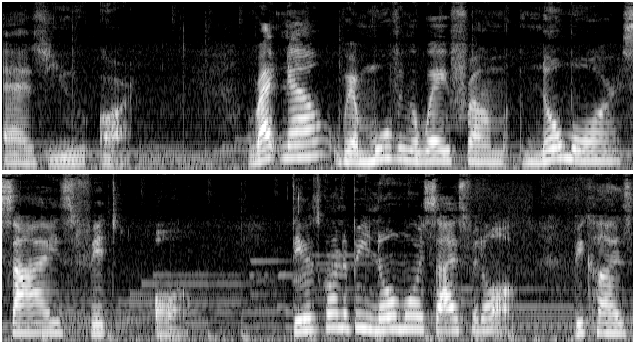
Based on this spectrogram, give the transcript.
as you are. Right now, we're moving away from no more size fit all. There's going to be no more size fit all because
